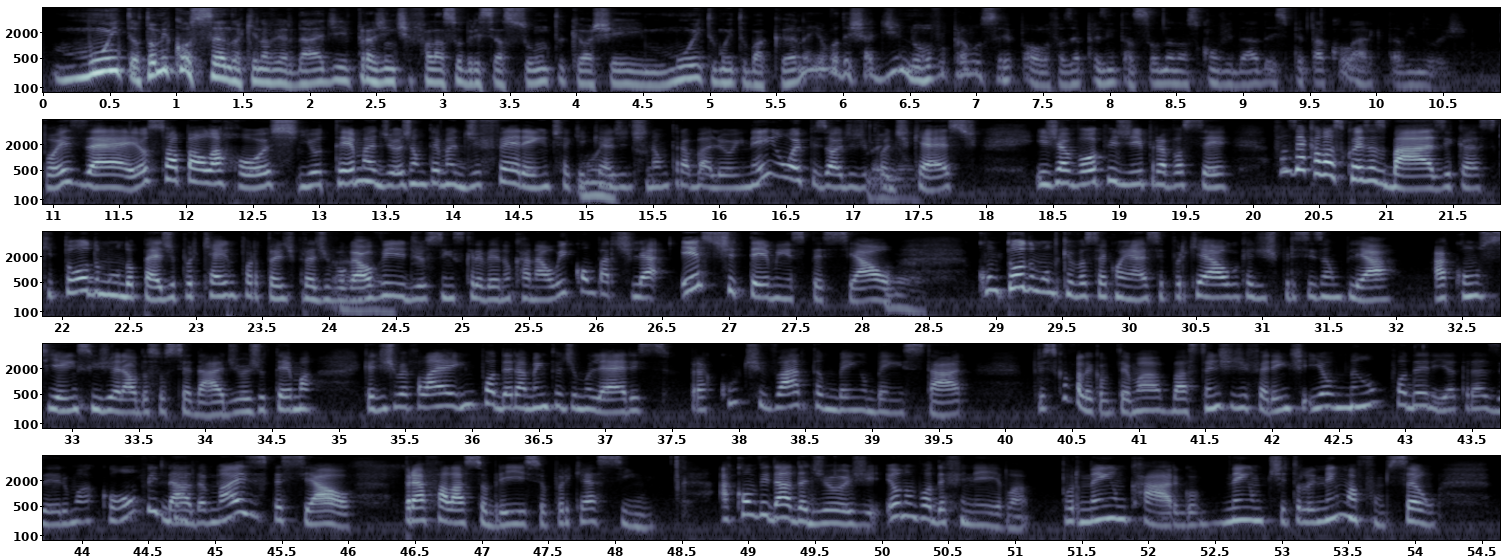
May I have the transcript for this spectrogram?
muito, eu estou me coçando aqui, na verdade, para a gente falar sobre esse assunto que eu achei muito, muito bacana. E eu vou deixar de novo para você, Paula, fazer a apresentação da nossa convidada espetacular que está vindo hoje. Pois é, eu sou a Paula Roche e o tema de hoje é um tema diferente aqui Muito. que a gente não trabalhou em nenhum episódio de podcast. E já vou pedir para você fazer aquelas coisas básicas que todo mundo pede porque é importante para divulgar é. o vídeo, se inscrever no canal e compartilhar este tema em especial é. com todo mundo que você conhece, porque é algo que a gente precisa ampliar a consciência em geral da sociedade. Hoje o tema que a gente vai falar é empoderamento de mulheres para cultivar também o bem-estar por isso que eu falei que é um tema bastante diferente e eu não poderia trazer uma convidada mais especial para falar sobre isso, porque assim, a convidada de hoje, eu não vou defini-la por nenhum cargo, nenhum título e nenhuma função,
